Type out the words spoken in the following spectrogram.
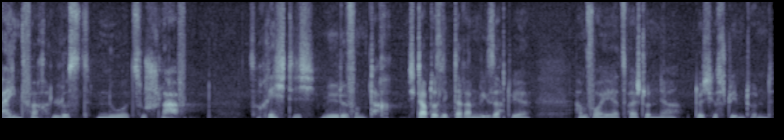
einfach Lust, nur zu schlafen. So richtig müde vom Tag. Ich glaube, das liegt daran, wie gesagt, wir haben vorher ja zwei Stunden ja durchgestreamt und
